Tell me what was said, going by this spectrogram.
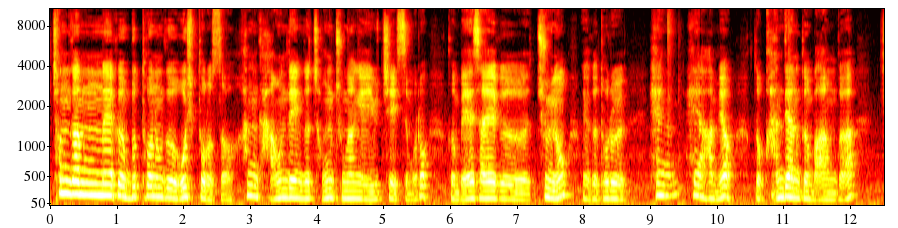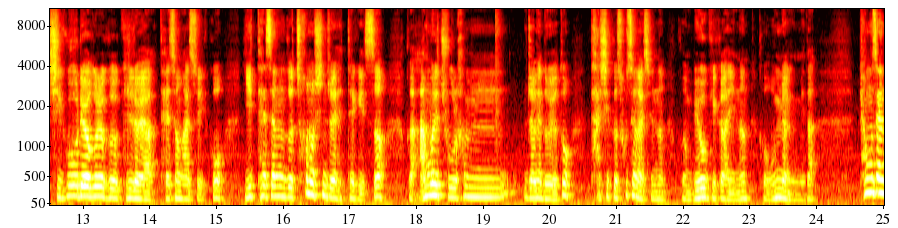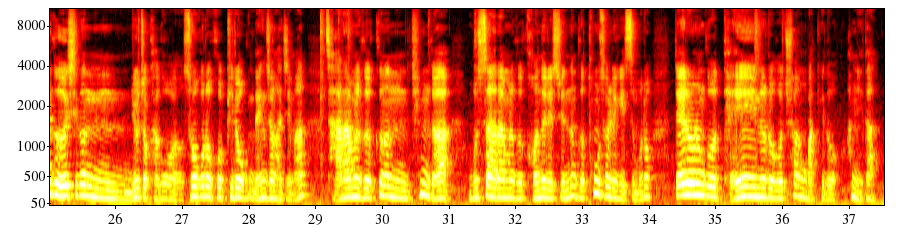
천간의 그 무토는 그 50도로서 한 가운데인 그 정중앙에 위치해 있으므로 그 매사의 그 중용 그 도를 행해야 하며 또 관대한 그 마음과 지구력을 그 길러야 대성할 수 있고 이 태생은 그 천호신조의 혜택이 있어 그 아무리 죽을 함정에 놓여도 다시 그 소생할 수 있는 그 묘기가 있는 그 운명입니다. 평생 그 의식은 유족하고 속으로 그 비록 냉정하지만 사람을 그 끄는 힘과 무사람을 그 거느릴 수 있는 그 통솔력이 있으므로 때로는 그 대인으로 그 추앙받기도 합니다.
